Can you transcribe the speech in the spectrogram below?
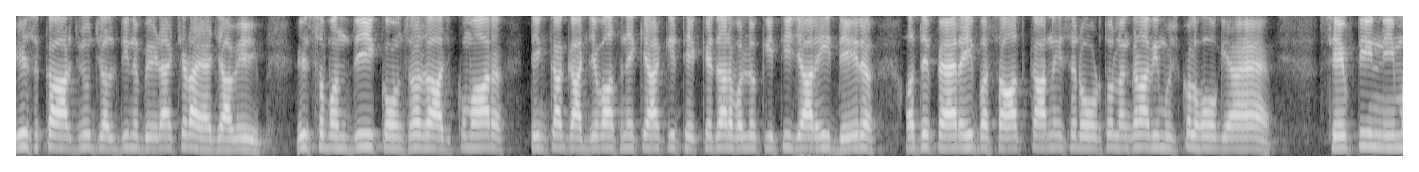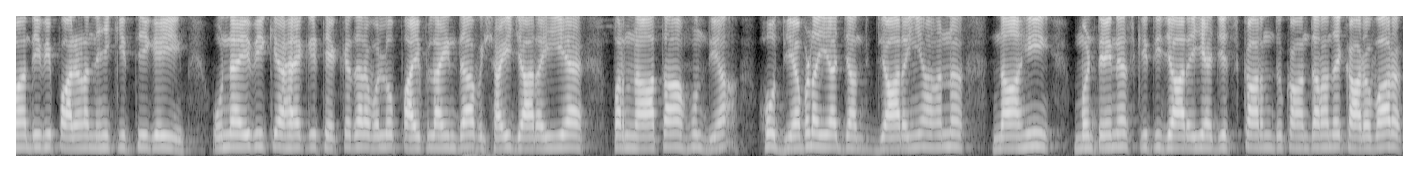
ਇਸ ਕਾਰਜ ਨੂੰ ਜਲਦੀ ਨਿਬੇੜਾ ਚੜਾਇਆ ਜਾਵੇ। ਇਸ ਸੰਬੰਧੀ ਕੌਂਸਲਰ ਰਾਜਕੁਮਾਰ ਟਿੰਕਾ ਗਾਜੇਵਾਸ ਨੇ ਕਿਹਾ ਕਿ ਠੇਕੇਦਾਰ ਵੱਲੋਂ ਕੀਤੀ ਜਾ ਰਹੀ ਦੇਰ ਅਤੇ ਪੈ ਰਹੀ ਬਰਸਾਤ ਕਾਰਨ ਇਸ ਰੋਡ ਤੋਂ ਲੰਘਣਾ ਵੀ ਮੁਸ਼ਕਲ ਹੋ ਗਿਆ ਹੈ। ਸੇਫਟੀ ਨਿਯਮਾਂ ਦੀ ਵੀ ਪਾਲਣਾ ਨਹੀਂ ਕੀਤੀ ਗਈ। ਉਹਨਾਂ ਇਹ ਵੀ ਕਿਹਾ ਹੈ ਕਿ ਠੇਕੇਦਾਰ ਵੱਲੋਂ ਪਾਈਪਲਾਈਨ ਦਾ ਵਿਛਾਈ ਜਾ ਰਹੀ ਹੈ, ਪਰ ਨਾ ਤਾਂ ਹੁੰਦੀਆਂ ਹੋਦੀਆਂ ਬਣਾਈਆਂ ਜਾਂ- ਜਾ ਰਹੀਆਂ ਹਨ, ਨਾ ਹੀ ਮੇਨਟੇਨੈਂਸ ਕੀਤੀ ਜਾ ਰਹੀ ਹੈ, ਜਿਸ ਕਾਰਨ ਦੁਕਾਨਦਾਰਾਂ ਦੇ ਕਾਰੋਬਾਰ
